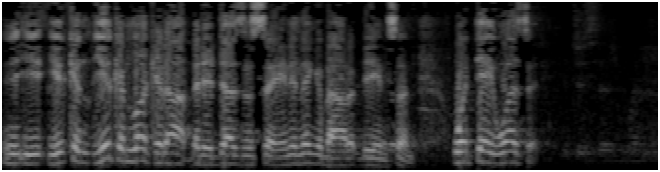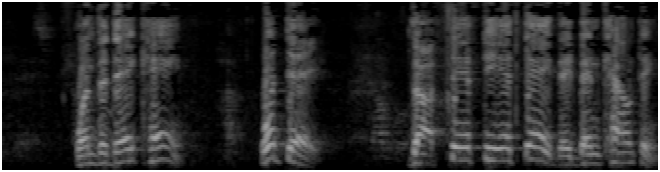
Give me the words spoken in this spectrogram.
You, you, can you can look it up, but it doesn't say anything about it being Sunday. What day was it? When the day came. What day? The fiftieth day. They'd been counting.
